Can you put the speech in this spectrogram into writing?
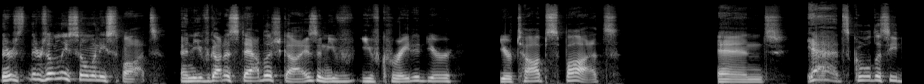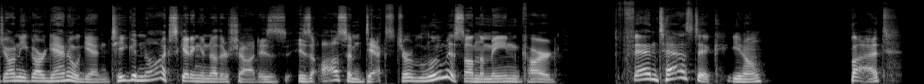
there's there's only so many spots and you've got established guys and you've you've created your your top spots. And yeah, it's cool to see Johnny Gargano again. Tegan Nox getting another shot is is awesome. Dexter Lumis on the main card. Fantastic, you know. But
